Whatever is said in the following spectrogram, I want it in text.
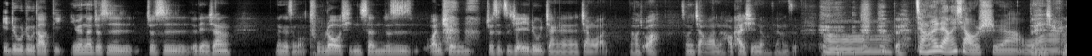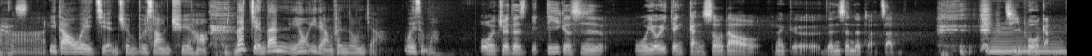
一路录到底，因为那就是就是有点像那个什么吐露心声，就是完全 就是直接一路讲讲完，然后就哇，终于讲完了，好开心哦，这样子。哦，对，讲了两小时啊，对，讲了两小时，一刀未剪，全部上去哈。那简单，你用一两分钟讲，为什么？我觉得第一个是我有一点感受到那个人生的短暂，急迫感。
